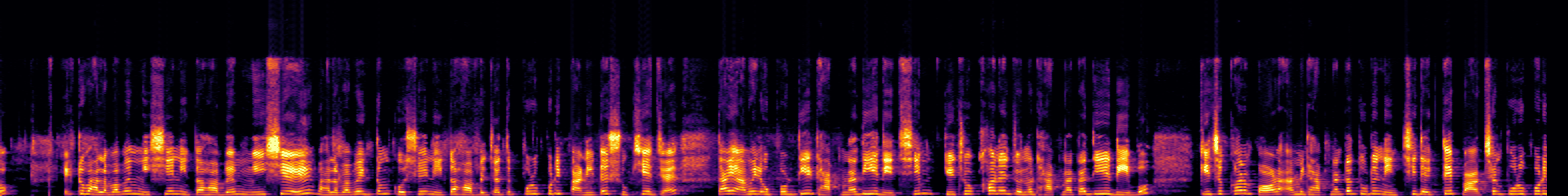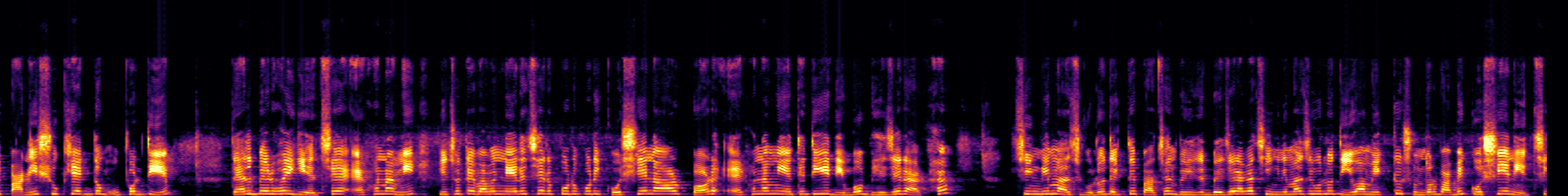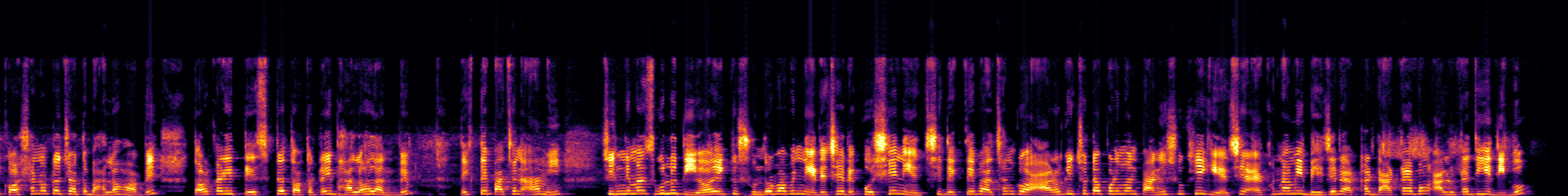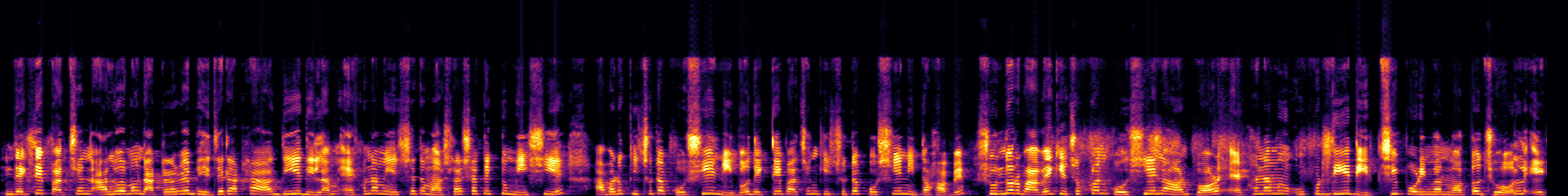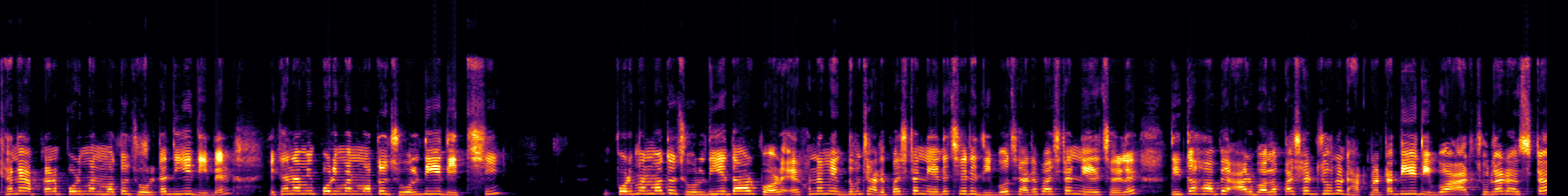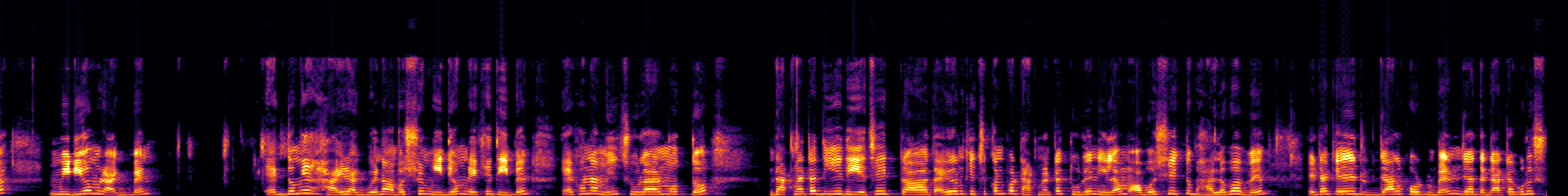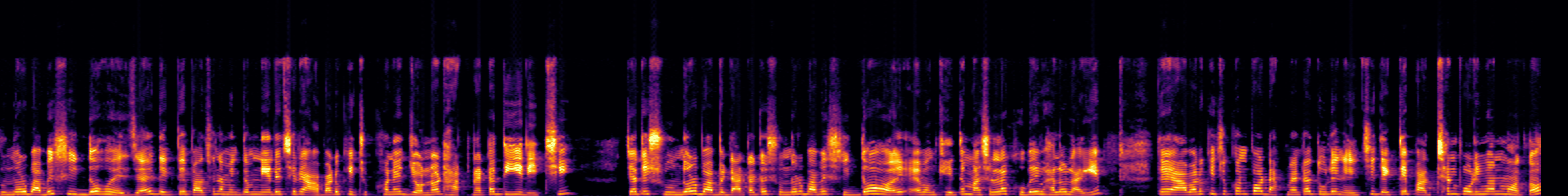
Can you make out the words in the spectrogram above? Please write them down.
একটু ভালোভাবে মিশিয়ে নিতে হবে। মিশিয়ে ভালোভাবে একদম কষিয়ে নিতে হবে যাতে পুরোপুরি পানিটা শুকিয়ে যায়। তাই আমি উপর দিয়ে ঢাকনা দিয়ে দিচ্ছি। কিছুক্ষণের জন্য ঢাকনাটা দিয়ে দিব। কিছুক্ষণ পর আমি ঢাকনাটা তুলে নিচ্ছি। দেখতে পাচ্ছেন পুরোপুরি পানি শুকিয়ে একদম উপর দিয়ে তেল বের হয়ে গিয়েছে। এখন আমি কিছুটা এভাবে নেড়ে ছেড়ে পুরোপুরি কষিয়ে নেওয়ার পর এখন আমি এতে দিয়ে দিব ভেজে রাখা চিংড়ি মাছগুলো। দেখতে পাচ্ছেন ভেজে রাখা চিংড়ি মাছগুলো দিয়েও আমি একটু সুন্দরভাবে কষিয়ে নিচ্ছি। কষানোটা যত ভালো হবে, তরকারির টেস্টটা ততটাই ভালো লাগবে। দেখতে পাচ্ছেন আমি চিংড়ি মাছগুলো দিয়েও একটু সুন্দরভাবে নেড়ে ছেড়ে কষিয়ে নিয়েছি। দেখতেই পাচ্ছেন আরও কিছুটা পরিমাণ পানি শুকিয়ে গিয়েছে। এখন আমি ভেজে রাখা ডাটা এবং আলুটা দিয়ে দিব। দেখতে পাচ্ছেন, আলু এবং ডাটাটাকে ভেজে রাখা দিয়ে দিলাম। এখন আমি এর সাথে মশলার সাথে একটু মিশিয়ে আবারও কিছুটা কষিয়ে নিব। দেখতে পাচ্ছেন, কিছুটা কষিয়ে নিতে হবে। সুন্দরভাবে কিছুক্ষণ কষিয়ে নেওয়ার পর এখন আমি উপর দিয়ে দিচ্ছি পরিমাণ মতো ঝোল। এখানে আপনারা পরিমাণ মতো ঝোলটা দিয়ে দিবেন। এখানে আমি পরিমাণ মতো ঝোল দিয়ে দিচ্ছি। পরিমাণ মতো ঝোল দিয়ে দেওয়ার পর এখন আমি একদম চারে পাঁচটা নেড়ে ছেড়ে দিব। চারে পাঁচটা নেড়ে ছেড়ে দিতে হবে। আর বলক আসার জন্য ঢাকনাটা দিয়ে দিব। আর চুলার আঁচটা মিডিয়াম রাখবেন। একদমই হাই রাখবেন। অবশ্যই মিডিয়াম রেখে দিবেন। এখন আমি চুলার মতো ঢাকনাটা দিয়ে দিয়েছি। এখন কিছুক্ষণ পর ঢাকনাটা তুলে নিলাম। অবশ্যই একটু ভালোভাবে এটাকে জাল করবেন যাতে ডাটাগুলো সুন্দরভাবে সিদ্ধ হয়ে যায়। দেখতে পাচ্ছেন আমি একদম নেড়ে ছেড়ে আবারও কিছুক্ষণের জন্য ঢাকনাটা দিয়ে দিচ্ছি। যাতে সুন্দরভাবে, ডাটাটা সুন্দরভাবে সিদ্ধ হয় এবং খেতে মশলা খুবই ভালো লাগে। তাই আবারও কিছুক্ষণ পর ঢাকনাটা তুলে নিচ্ছি। দেখতে পাচ্ছেন পরিমাণ মতো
